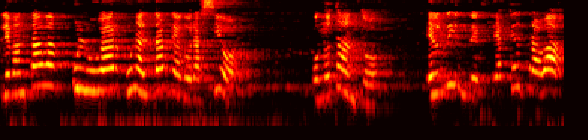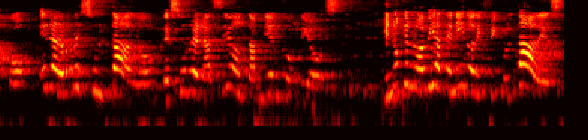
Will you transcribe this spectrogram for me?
levantaba un lugar, un altar de adoración. Por lo tanto, el rindex de aquel trabajo era el resultado de su relación también con Dios. Y no que no había tenido dificultades,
